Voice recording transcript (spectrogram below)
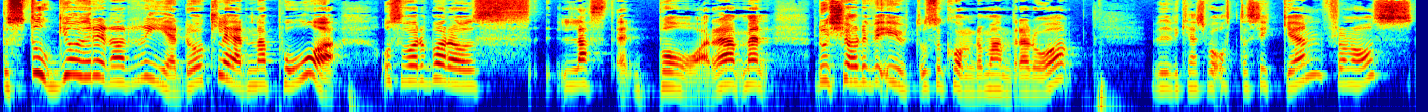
då stod jag ju redan redo, kläderna på. Och så var det bara att lasta, eller eh, bara, men då körde vi ut och så kom de andra då. vi kanske var åtta stycken från oss.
